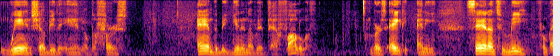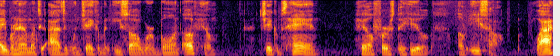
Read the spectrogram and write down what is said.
when shall be the end of the first and the beginning of it that followeth. Verse 8 And he said unto me from Abraham unto Isaac when Jacob and Esau were born of him, Jacob's hand held first the heel of Esau. Why?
